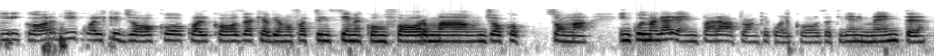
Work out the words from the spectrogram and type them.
ti ricordi qualche gioco, qualcosa che abbiamo fatto insieme con Forma, un gioco insomma, in cui magari hai imparato anche qualcosa, ti viene in mente?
